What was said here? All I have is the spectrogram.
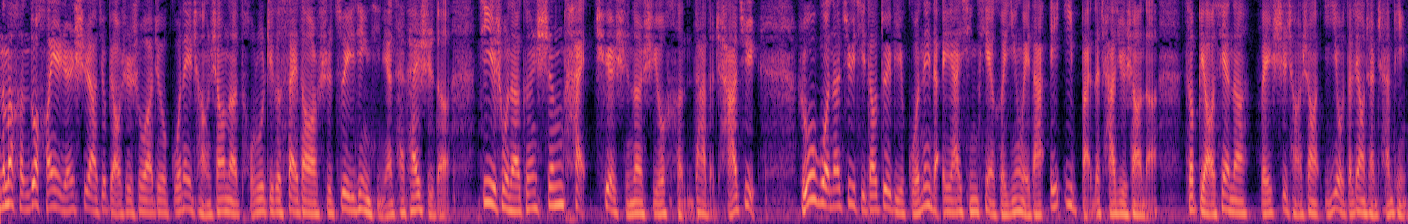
那么很多行业人士啊，就表示说啊，这个国内厂商呢投入这个赛道是最近几年才开始的，技术呢跟生态确实呢是有很大的差距。如果呢具体到对比国内的 AI 芯片和英伟达 A 一百的差距上呢，则表现呢为市场上已有的量产产品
